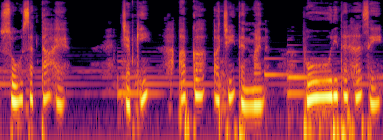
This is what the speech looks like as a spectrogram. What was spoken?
सो सकता है, जबकि आपका अचेतन मन पूरी तरह से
